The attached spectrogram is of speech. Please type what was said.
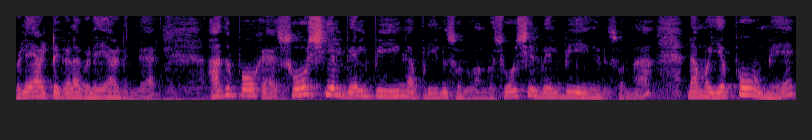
விளையாட்டுகளை விளையாடுங்க. அது போக சோஷியல் வெல்பீயிங் அப்படின்னு சொல்லுவாங்க. சோஷியல் வெல்பீயிங்னு சொன்னால் நம்ம எப்போவுமே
